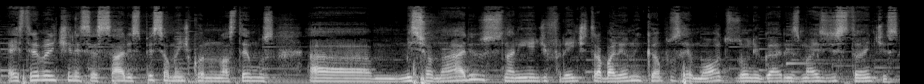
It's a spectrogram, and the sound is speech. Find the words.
é extremamente necessário, especialmente quando nós temos ah, missionários na linha de frente trabalhando em campos remotos ou lugares mais distantes,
